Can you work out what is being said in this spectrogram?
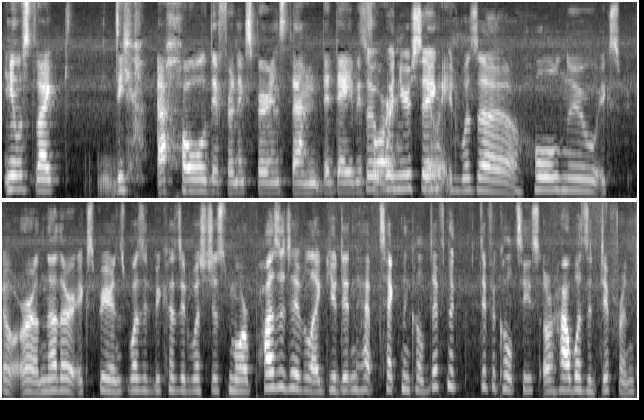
and it was like the a whole different experience than the day before. So when you're saying really. it was a whole new exp- or another experience, was it because it was just more positive, like you didn't have technical dif- difficulties, or how was it different?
